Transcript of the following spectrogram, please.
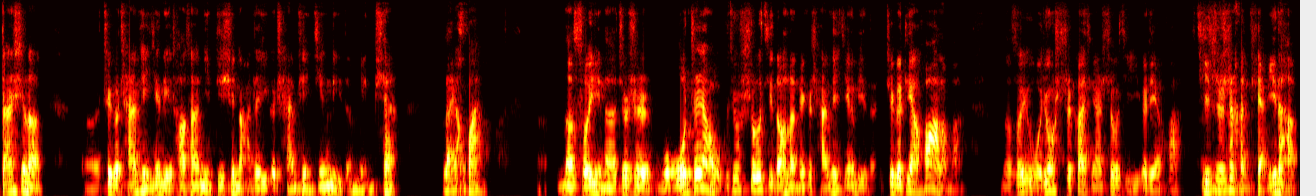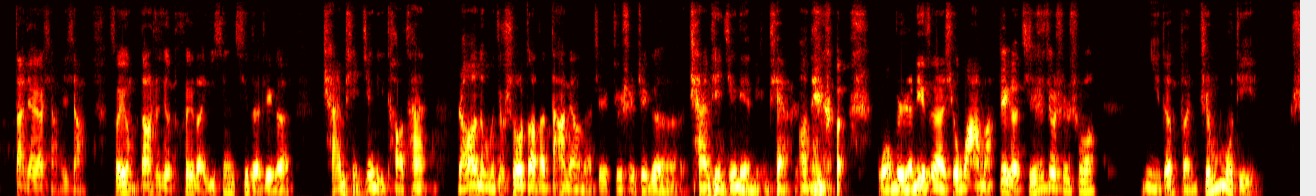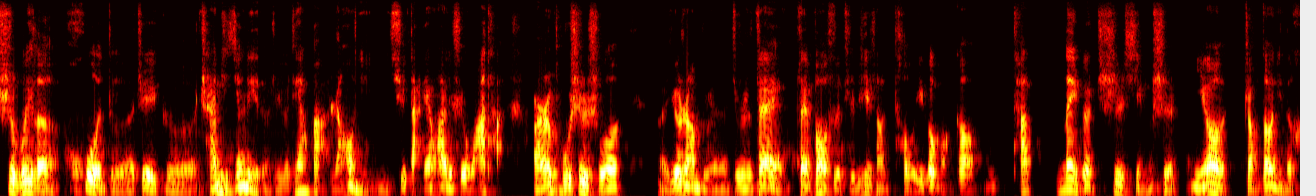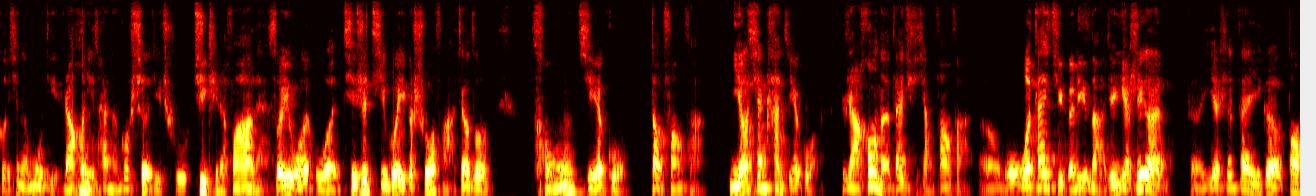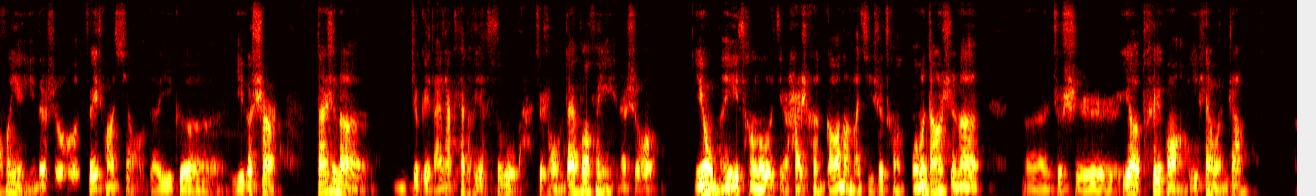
但是呢，呃，这个产品经理套餐你必须拿着一个产品经理的名片来换，那所以呢，就是我我这样我不就收集到了那个产品经理的这个电话了吗？那所以我用十块钱收集一个电话，其实是很便宜的，大家要想一想。所以我们当时就推了一星期的这个产品经理套餐，然后呢，我们就收到了大量的这就是这个产品经理的名片，然后那个 我们人力资源去挖嘛，这个其实就是说你的本质目的。是为了获得这个产品经理的这个电话，然后你你去打电话就是挖他，而不是说呃就让别人就是在在 BOSS 直聘上投一个广告，他那个是形式，你要找到你的核心的目的，然后你才能够设计出具体的方案来。所以我我其实提过一个说法，叫做从结果到方法，你要先看结果，然后呢再去想方法。呃，我我再举个例子啊，就也是一个呃也是在一个暴风影音的时候非常小的一个一个事儿。但是呢，就给大家开拓一些思路吧。就是我们在暴风影音的时候，因为我们一层楼底还是很高的嘛，几十层。我们当时呢，呃，就是要推广一篇文章。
